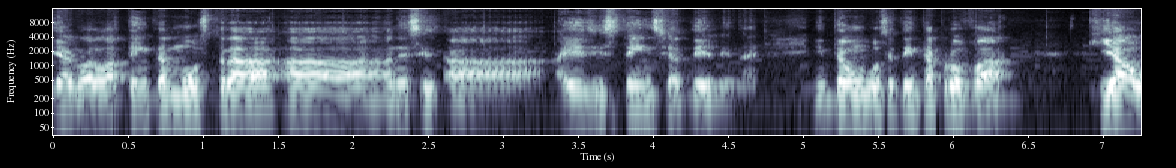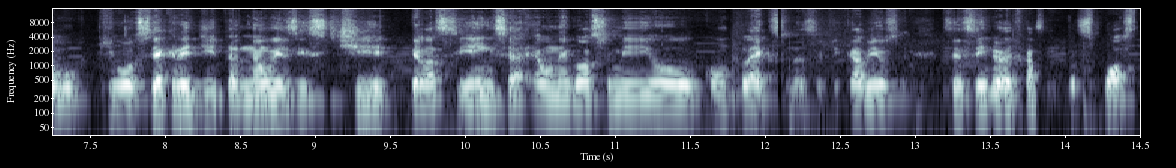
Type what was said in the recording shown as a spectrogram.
e agora ela tenta mostrar a, a, a existência dele, né? Então você tenta provar que algo que você acredita não existir pela ciência é um negócio meio complexo, né? Você fica meio, você sempre vai ficar sem resposta.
